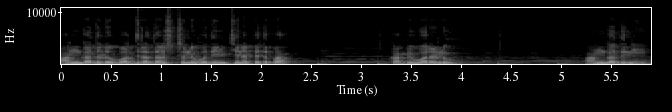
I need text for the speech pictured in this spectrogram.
అంగదుడు వజ్రదంష్టుని వధించిన పిదప కపివరులు అంగదుని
